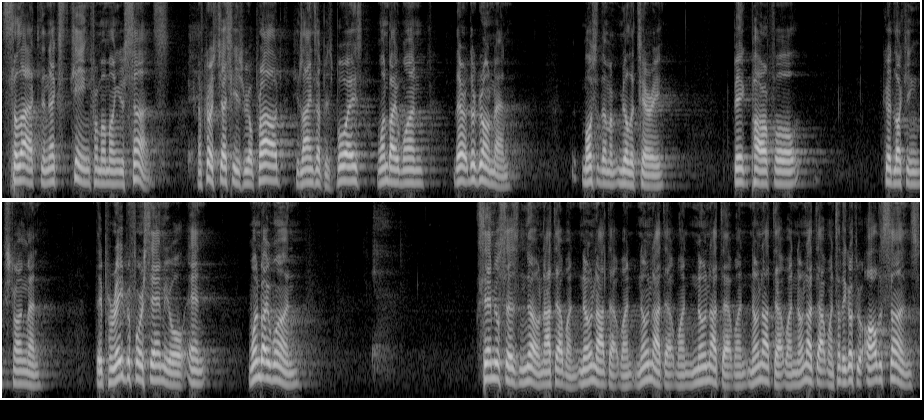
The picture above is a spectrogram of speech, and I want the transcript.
select the next king from among your sons. And of course, Jesse is real proud. He lines up his boys one by one. They're, they're grown men. Most of them are military, big, powerful, good looking, strong men. They parade before Samuel, and one by one, Samuel says, No, not that one. No, not that one. No, not that one. No, not that one. No, not that one. No, not that one. Until they go through all the sons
